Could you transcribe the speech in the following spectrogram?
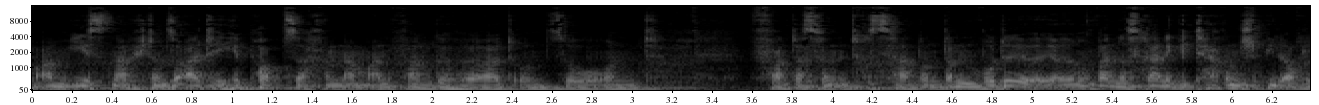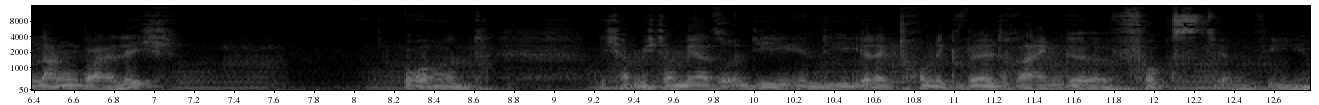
Am ehesten habe ich dann so alte Hip-Hop-Sachen am Anfang gehört und so und fand das dann interessant. Und dann wurde irgendwann das reine Gitarrenspiel auch langweilig. Und ich habe mich da mehr so in die, in die Elektronikwelt reingefuchst irgendwie.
